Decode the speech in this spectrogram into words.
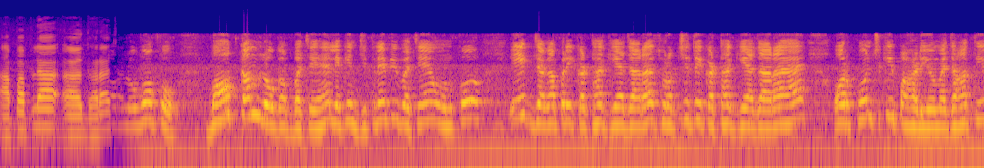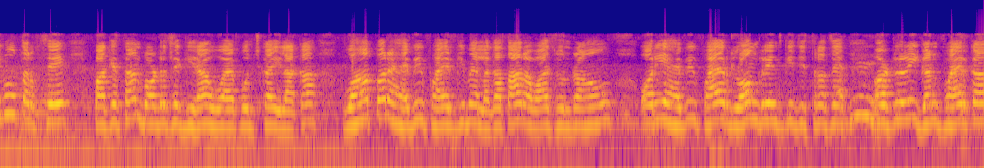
आपापल्या अ, घराच्या लोगों को बहुत कम लोग अब बचे हैं लेकिन जितने भी बचे हैं उनको एक जगह पर इकट्ठा किया जा रहा है सुरक्षित इकट्ठा किया जा रहा है और पुंछ की पहाड़ियों में जहाँ तीनों तरफ़ से पाकिस्तान बॉर्डर से घिरा हुआ है पुंछ का इलाका वहाँ पर हैवी फायर की मैं लगातार आवाज़ सुन रहा हूँ और ये हैवी फायर लॉन्ग रेंज की जिस तरह से आर्टिलरी गन फायर का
